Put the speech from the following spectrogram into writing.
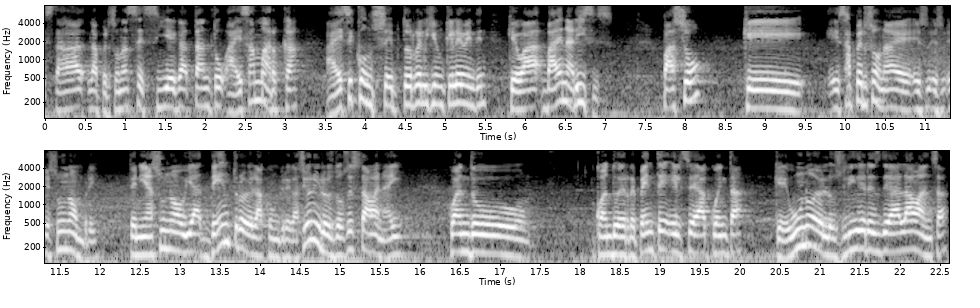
está, la persona se ciega tanto a esa marca, a ese concepto de religión que le venden, que va, va de narices. Pasó que esa persona es, es- es un hombre, tenía su novia dentro de la congregación y los dos estaban ahí. Cuando, cuando de repente él se da cuenta que uno de los líderes de alabanza,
